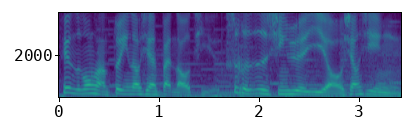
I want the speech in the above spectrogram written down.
电子工厂对应到现在半导体，这个日新月异哦。我相信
